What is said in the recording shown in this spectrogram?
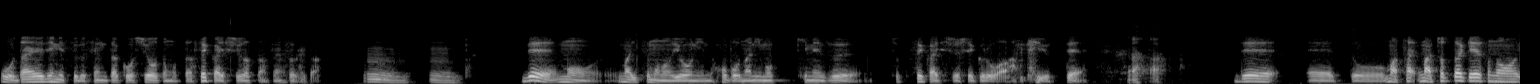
を大事にする選択をしようと思ったら世界一周だったんですね、それが。うんうん、で、もう、まあ、いつものようにほぼ何も決めず、ちょっと世界一周してくるわって言って、で、えー、っとまあまあ、ちょっとだけその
